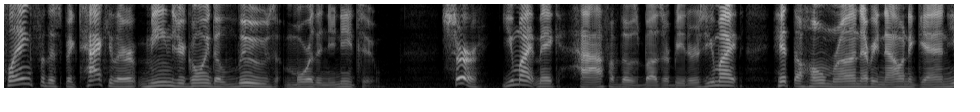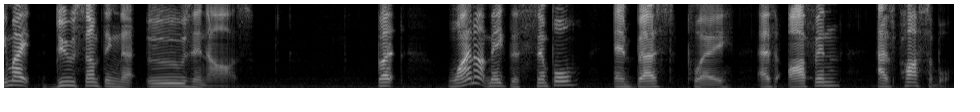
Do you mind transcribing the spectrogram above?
playing for the spectacular means you're going to lose more than you need to. Sure, you might make half of those buzzer beaters. You might hit the home run every now and again. You might do something that oohs and ahs. But why not make the simple and best play as often as possible?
